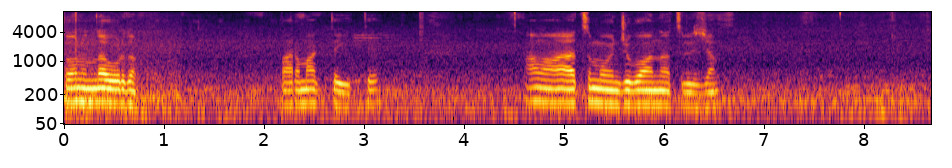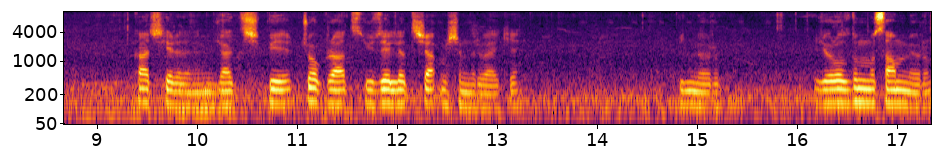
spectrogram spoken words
Sonunda vurdum. Parmak da gitti. Ama hayatım boyunca bu anı hatırlayacağım. Kaç kere denedim. Yaklaşık bir çok rahat 150 atış yapmışımdır belki. Bilmiyorum. Yoruldum mu sanmıyorum.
